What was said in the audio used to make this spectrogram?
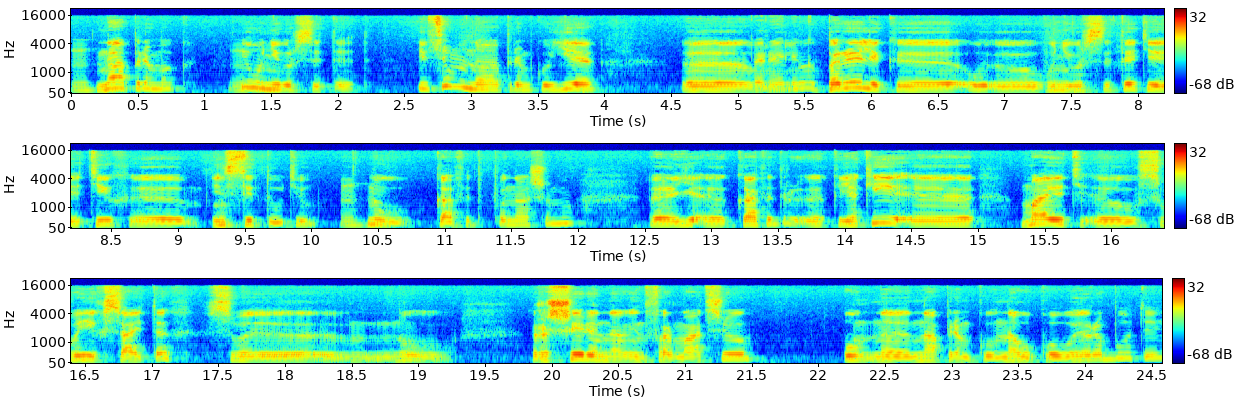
Мгм. напрямок і Мгм. університет. І в цьому напрямку є е, Перелік. перелік е, у- е, в університеті тих е, інститутів, Мгм. ну, кафедр по-нашому, кафедр, які е, мають е, у своїх сайтах е, ну, розширену інформацію у напрямку наукової роботи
